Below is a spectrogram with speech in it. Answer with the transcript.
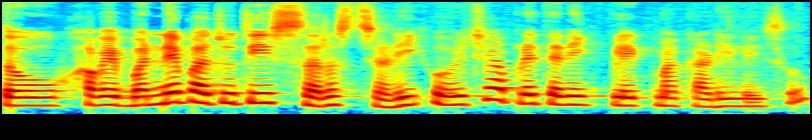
તો હવે બંને બાજુથી સરસ ચડી ગયો છે. આપણે તેને એક પ્લેટમાં કાઢી લઈશું.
